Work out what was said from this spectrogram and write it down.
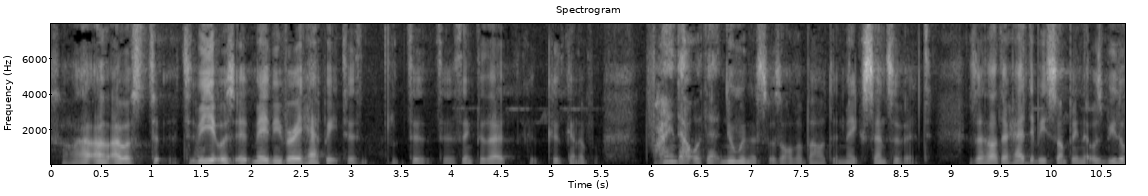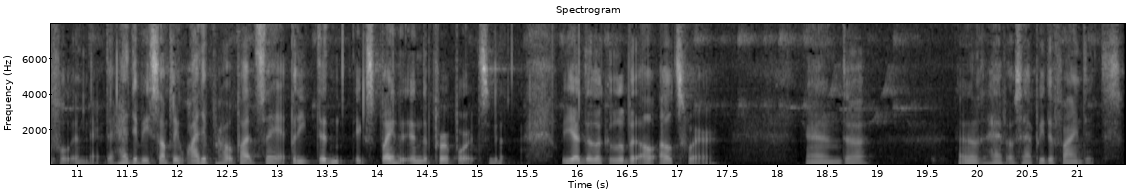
so I, I was to, to, me it was it made me very happy to to, to think that I could, could kind of find out what that numinous was all about and make sense of it. Because I thought there had to be something that was beautiful in there. There had to be something. Why did Prabhupada say it? But he didn't explain it in the purports. You know? He had to look a little bit elsewhere. And, uh, and I, was happy, I, was happy, to find it. So,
